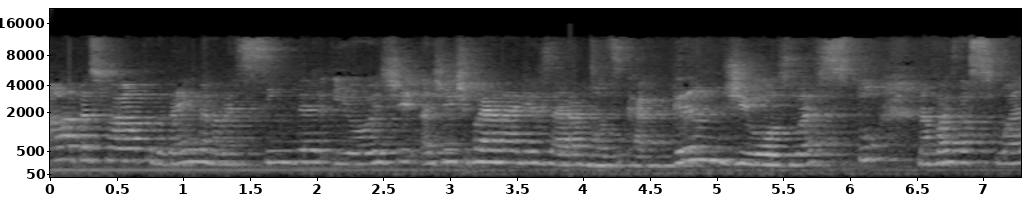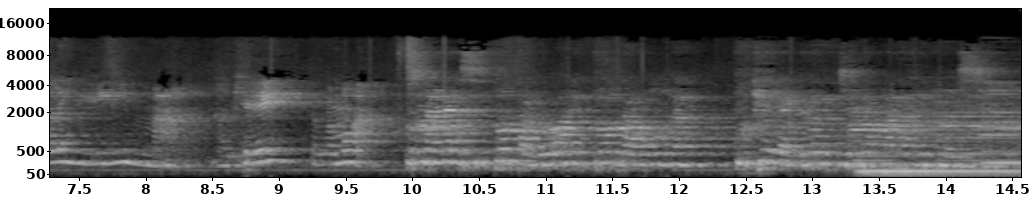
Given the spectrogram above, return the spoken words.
Olá pessoal, tudo bem? Meu nome é Cinder e hoje a gente vai analisar a música Grandioso És Tu na voz da Suelen Lima, ok? Então vamos lá. Merece toda a glória e toda a honra, porque Ele é grande, Ele é maravilhoso.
